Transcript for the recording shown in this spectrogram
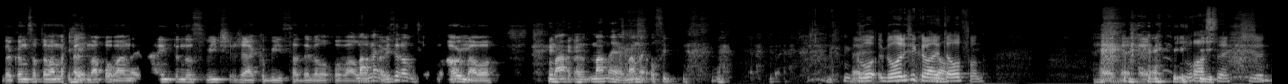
Dokonca to máme aj zmapované na Nintendo Switch, že akoby sa developovalo. Máme... A vyzerá to zaujímavo. Má, máme, máme ofi... Gl- glorifikovaný no. telefon. Vlastne, čiže...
